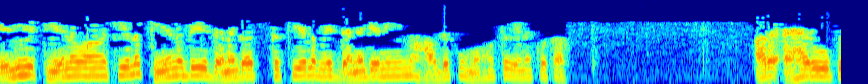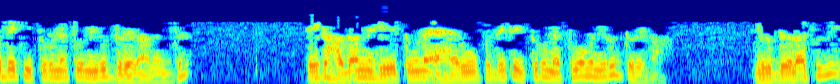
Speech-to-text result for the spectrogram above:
එළියේ තියෙනවා කියලා තියෙන දේ දැනගත්ත කියලා මේ දැනගැනීම හදපු මොහොත වෙනකොටත් අර ඇහැ රූප දෙක ඉතුරු නැතුව නිරුද්ධ වෙලා නැද්ද? ඒක හදන්න හේතු වුණ ඇහැ රූප දෙක ඉතුරු නැතුවම නිරුද්ධ වෙලා. නිරුද්ධ වෙලා කිව්වේ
